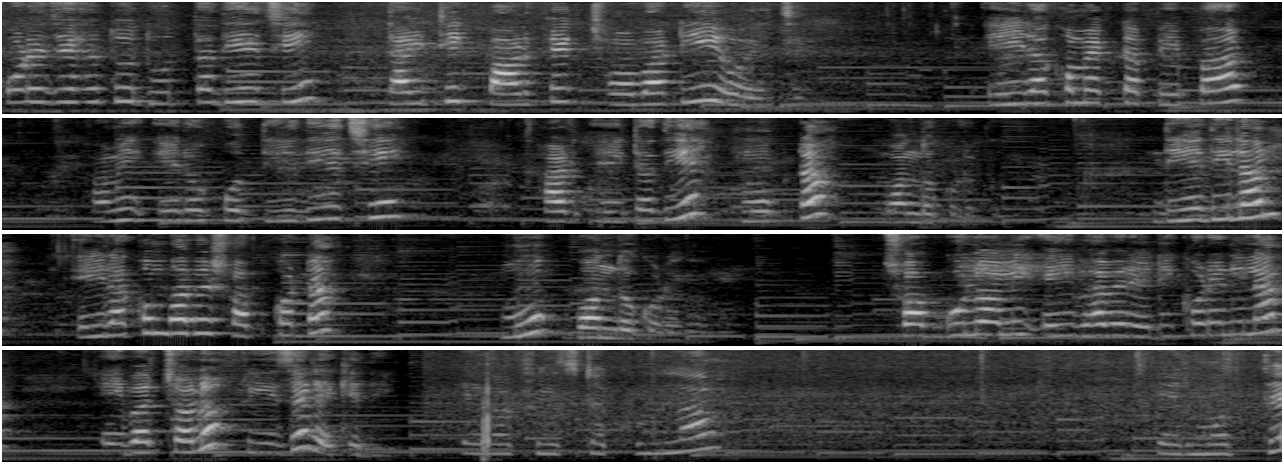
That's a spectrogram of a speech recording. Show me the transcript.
করে যেহেতু দুধটা দিয়েছি, তাই ঠিক পারফেক্ট ছ বাটিই হয়েছে। এই রকম একটা পেপার আমি এর ওপর দিয়ে দিয়েছি, আর এইটা দিয়ে মুখটা বন্ধ করে দেবো। দিয়ে দিলাম এই রকমভাবে সবকটা মুখ বন্ধ করে দেবো। সবগুলো আমি এইভাবে রেডি করে নিলাম। এইবার চলো ফ্রিজে রেখে দিই। এবার ফ্রিজটা খুললাম। এর মধ্যে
